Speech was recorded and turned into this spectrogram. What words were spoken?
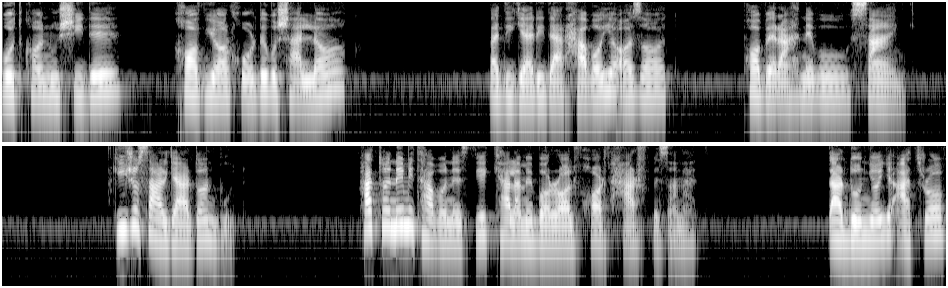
ودکا نوشیده خاویار خورده و شلاق و دیگری در هوای آزاد پا به رهنه و سنگ گیج و سرگردان بود حتی نمی توانست یک کلمه با رالف هارت حرف بزند در دنیای اطراف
